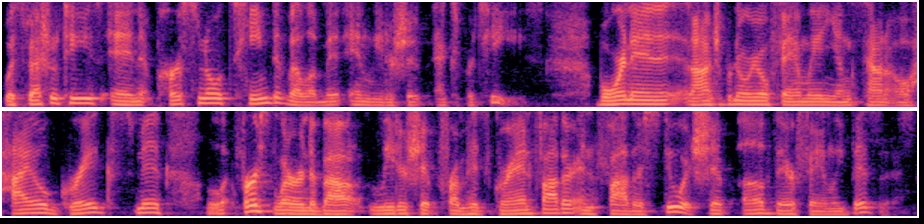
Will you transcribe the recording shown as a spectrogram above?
with specialties in personal team development and leadership expertise. Born in an entrepreneurial family in Youngstown, Ohio, Greg Smith first learned about leadership from his grandfather and father's stewardship of their family business.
